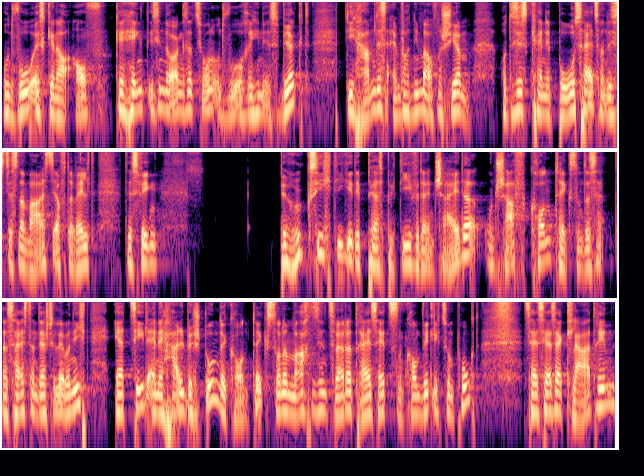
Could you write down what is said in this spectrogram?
und wo es genau aufgehängt ist in der Organisation und wohin es wirkt, die haben das einfach nicht mehr auf dem Schirm. Und das ist keine Bosheit, sondern das ist das Normalste auf der Welt. Deswegen, berücksichtige die Perspektive der Entscheider und schaff Kontext. Und das, das heißt an der Stelle aber nicht, erzähl eine halbe Stunde Kontext, sondern mach es in zwei oder drei Sätzen. Komm wirklich zum Punkt. Sei sehr, sehr klar drin,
